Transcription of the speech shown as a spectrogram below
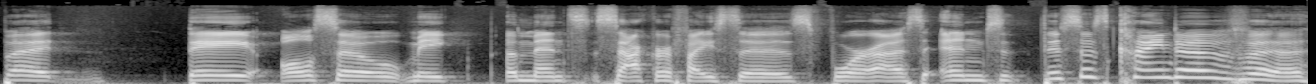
But they also make immense sacrifices for us and this is kind of uh,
